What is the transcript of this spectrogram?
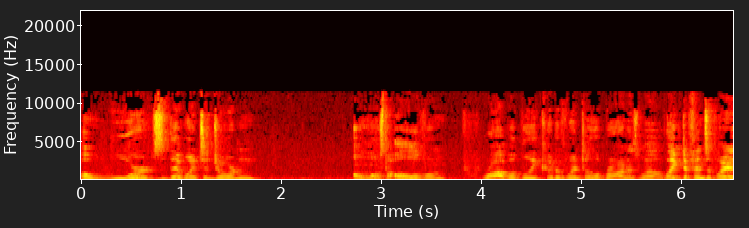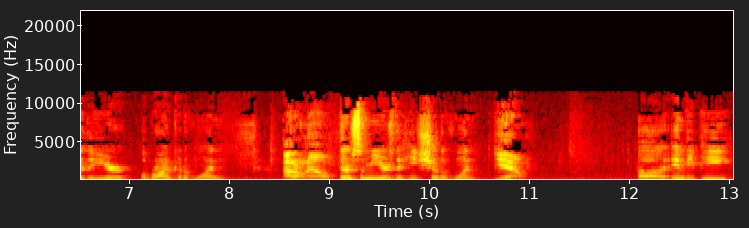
awards that went to Jordan, almost all of them probably could have went to LeBron as well. Like defensive player of the year, LeBron could have won. I don't know. There's some years that he should have won. Yeah. Uh, MVP,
